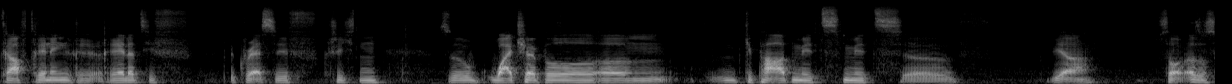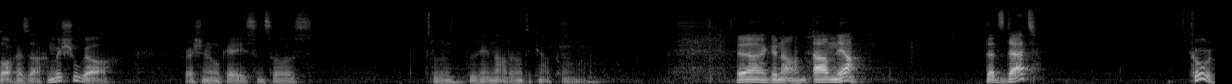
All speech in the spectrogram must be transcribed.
Krafttraining re- relativ aggressive Geschichten. So Whitechapel ähm, gepaart mit, mit äh, ja, so, also solche Sachen. Meshuggah auch. Rational Gaze und sowas. Leonardo DiCaprio. Ja, genau. Ähm, ja. That's that. Cool.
